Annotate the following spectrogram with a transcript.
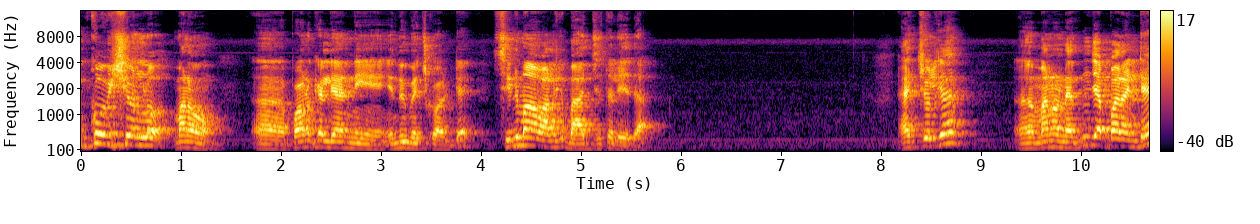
ఇంకో విషయంలో మనం పవన్ కళ్యాణ్ని ఎందుకు మెచ్చుకోవాలంటే సినిమా వాళ్ళకి బాధ్యత లేదా? యాక్చువల్గా మనం నిజం చెప్పాలంటే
